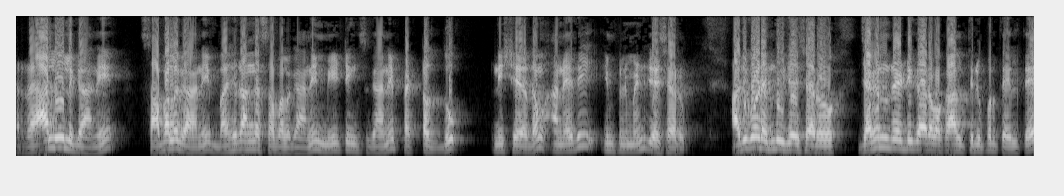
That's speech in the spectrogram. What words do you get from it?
ర్యాలీలు కానీ సభలు కానీ బహిరంగ సభలు కానీ మీటింగ్స్ కానీ పెట్టొద్దు నిషేధం అనేది ఇంప్లిమెంట్ చేశారు. అది కూడా ఎందుకు చేశారు? జగన్ రెడ్డి గారు ఒకవేళ తిరుపతి వెళ్తే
